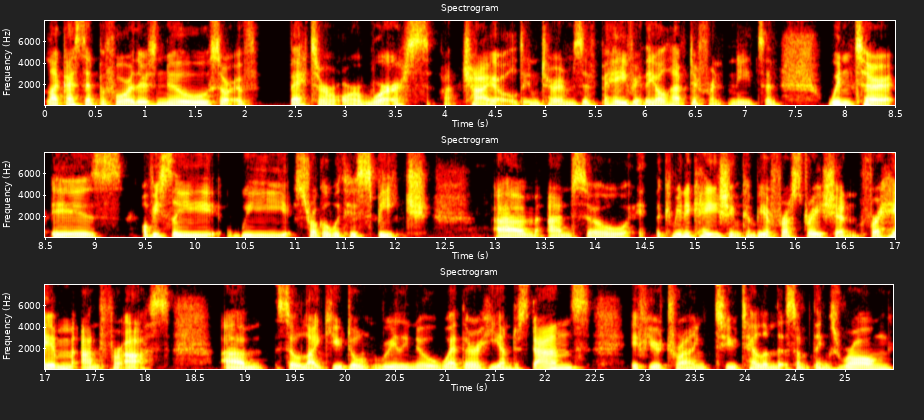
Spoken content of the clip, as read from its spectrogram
like I said before, there's no sort of better or worse child in terms of behavior. They all have different needs. And Winter is obviously, we struggle with his speech. Um, and so the communication can be a frustration for him and for us. Um, so, like, you don't really know whether he understands. If you're trying to tell him that something's wrong,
